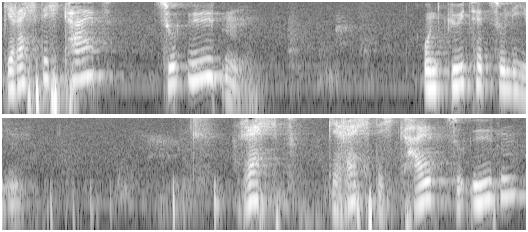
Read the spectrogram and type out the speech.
Gerechtigkeit zu üben und Güte zu lieben. Recht, Gerechtigkeit zu üben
